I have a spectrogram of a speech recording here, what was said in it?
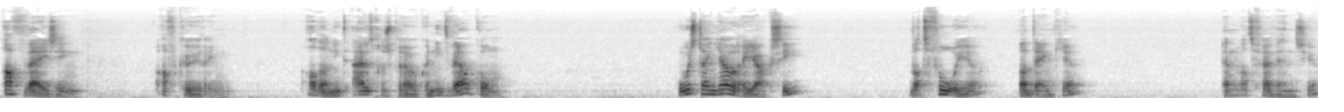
Afwijzing, afkeuring, al dan niet uitgesproken, niet welkom. Hoe is dan jouw reactie? Wat voel je? Wat denk je? En wat verwens je?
